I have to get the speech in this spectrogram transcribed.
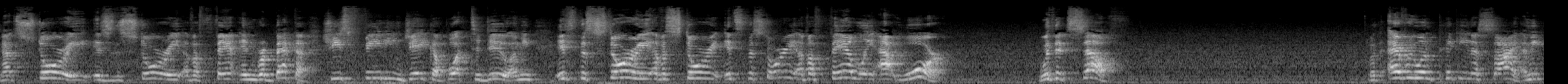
That story is the story of a fam and Rebecca, she's feeding Jacob what to do. I mean, it's the story of a story, it's the story of a family at war with itself. With everyone picking a side. I mean,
